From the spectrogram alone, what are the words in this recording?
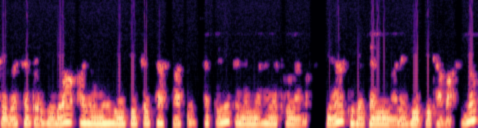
စီပဲဆက်တယ်ပြီးတော့အားလုံးရဲ့ရေးစိတ်ချစာဖြင့်ဆက်တယ်ခဏညရထိုးလိုက်ပါခင်ဗျာဒီတော့တိုင်းလေးမှာလည်းရေးပေးထားပါတယ်နော်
